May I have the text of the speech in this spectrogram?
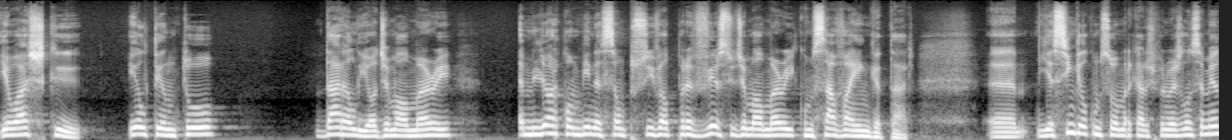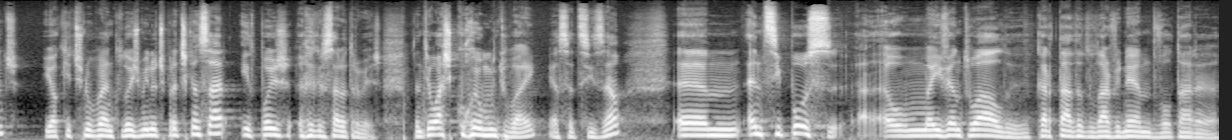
Eu acho que ele tentou dar ali ao Jamal Murray a melhor combinação possível para ver se o Jamal Murray começava a engatar. Ah, e assim que ele começou a marcar os primeiros lançamentos, Jokic no banco, dois minutos para descansar e depois regressar outra vez. Portanto, eu acho que correu muito bem essa decisão. Um, Antecipou-se a uma eventual cartada do Darwin M de voltar a,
